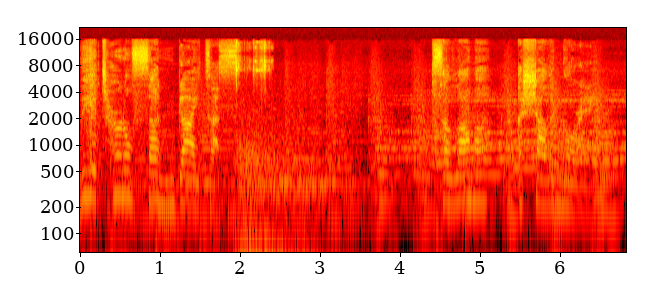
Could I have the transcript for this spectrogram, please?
The Eternal Sun guides us. Salama Ashalinore.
